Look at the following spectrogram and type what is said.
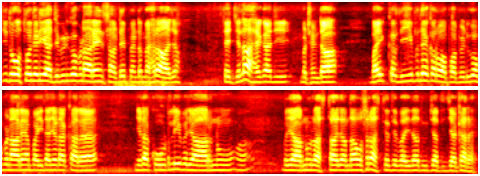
ਜੀ ਦੋਸਤੋ ਜਿਹੜੀ ਅੱਜ ਵੀਡੀਓ ਬਣਾ ਰਹੇ ਸਾਡੇ ਪਿੰਡ ਮਹਿਰਾਜ ਤੇ ਜ਼ਿਲ੍ਹਾ ਹੈਗਾ ਜੀ ਬਠਿੰਡਾ। ਬਾਈ ਕੁਲਦੀਪ ਦੇ ਘਰੋਂ ਆਪਾਂ ਵੀਡੀਓ ਬਣਾ ਰਹੇ ਹਾਂ। ਬਾਈ ਦਾ ਜਿਹੜਾ ਘਰ ਹੈ ਜਿਹੜਾ ਕੋਟਲੀ ਬਾਜ਼ਾਰ ਨੂੰ ਅ, ਬਾਜ਼ਾਰ ਨੂੰ ਰਸਤਾ ਜਾਂਦਾ ਉਸ ਰਸਤੇ ਤੇ ਬਾਈ ਦਾ ਦੂਜਾ ਤੀਜਾ ਘਰ ਹੈ।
